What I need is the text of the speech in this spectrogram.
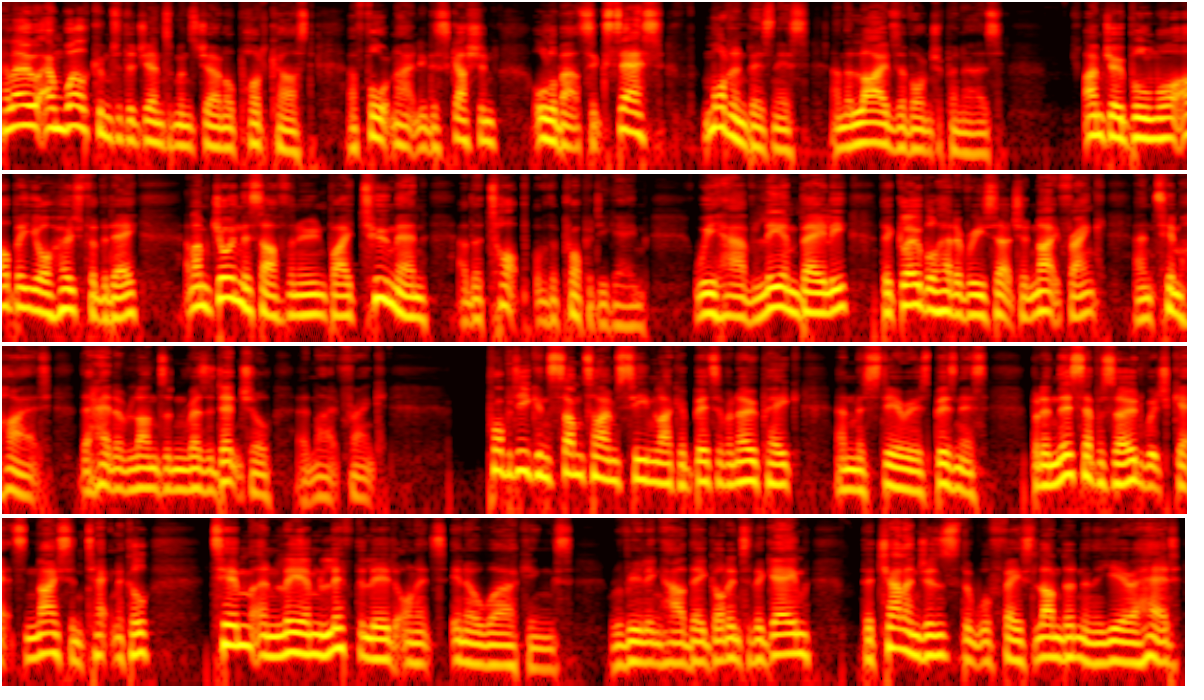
Hello and welcome to the Gentleman's Journal podcast, a fortnightly discussion all about success, modern business, and the lives of entrepreneurs. I'm Joe Bullmore, I'll be your host for the day, and I'm joined this afternoon by two men at the top of the property game. We have Liam Bailey, the global head of research at Knight Frank, and Tim Hyatt, the head of London residential at Knight Frank. Property can sometimes seem like a bit of an opaque and mysterious business, but in this episode, which gets nice and technical, Tim and Liam lift the lid on its inner workings, revealing how they got into the game, the challenges that will face London in the year ahead,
